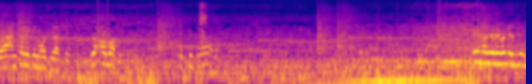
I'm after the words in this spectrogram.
gua anter iki mau jelas ya Allah cepet rek Innalillahi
